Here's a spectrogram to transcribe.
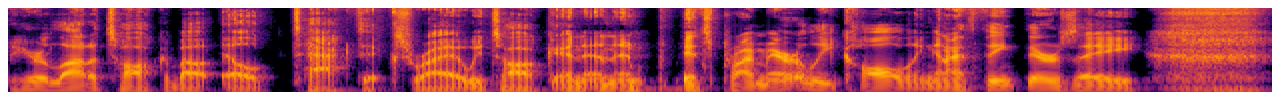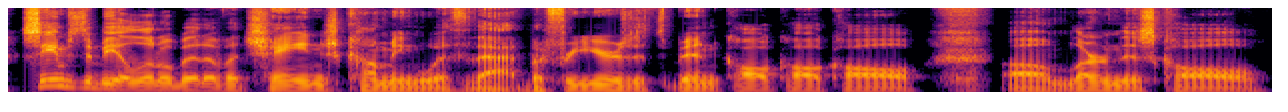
hear a lot of talk about elk tactics, right? We talk and, and and it's primarily calling, and I think there's a seems to be a little bit of a change coming with that. But for years, it's been call, call, call, um, learn this call.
